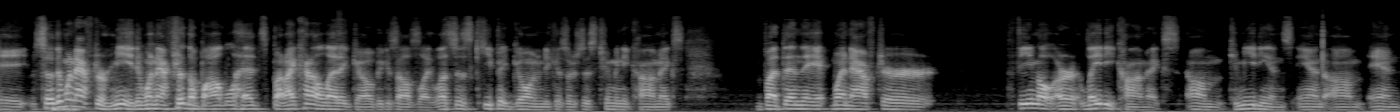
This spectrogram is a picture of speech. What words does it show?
a so they went after me. They went after the bobbleheads, but I kind of let it go because I was like, let's just keep it going because there's just too many comics. But then they went after female or lady comics, um, comedians, and um, and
